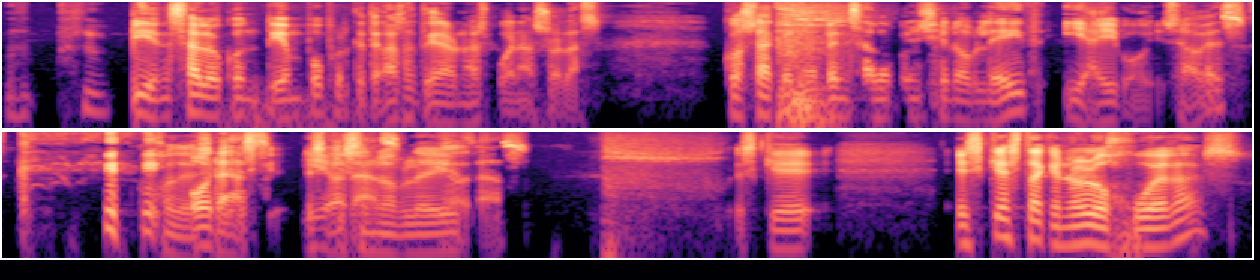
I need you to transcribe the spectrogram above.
Piénsalo con tiempo porque te vas a tirar unas buenas horas. Cosa que no he pensado con Shadowblade y ahí voy, ¿sabes? Joder, que- horas. es que, y es que horas y Xenoblade, horas. es que es que hasta que no lo juegas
